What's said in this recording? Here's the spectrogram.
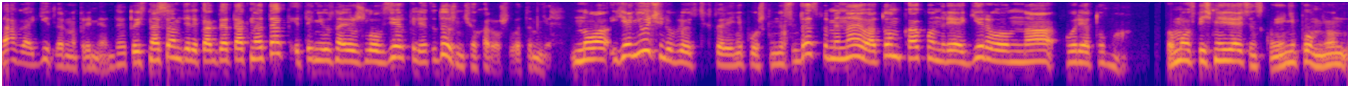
Ага, Гитлер, например. Да? То есть, на самом деле, когда так на так, и ты не узнаешь зло в зеркале, это тоже ничего хорошего в этом нет. Но я не очень люблю это стихотворение Пушкина, но всегда вспоминаю о том, как он реагировал на горе от ума по-моему, в письме Вятинскому, я не помню, он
